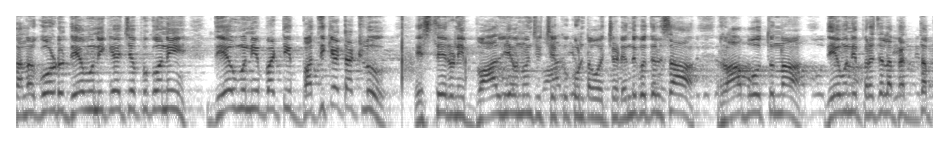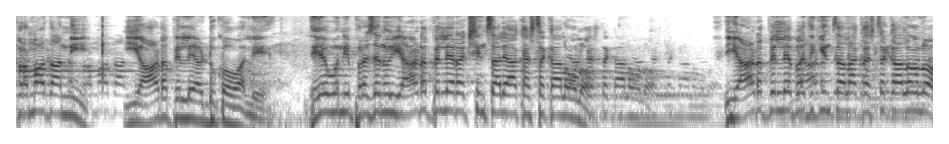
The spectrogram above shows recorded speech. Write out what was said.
తన గోడు దేవునికే చెప్పుకొని దేవుని బట్టి బతికేటట్లు ఎస్తేరుని బాల్యం నుంచి చెక్కుకుంటూ వచ్చాడు. ఎందుకు తెలుసా? రాబోతున్న దేవుని ప్రజల పెద్ద ప్రమాదాన్ని ఈ ఆడపిల్లే అడ్డుకోవాలి. దేవుని ప్రజను ఈ ఆడపిల్లే రక్షించాలి ఆ కష్టకాలంలో. ఈ ఆడపిల్లే బతికించాలి ఆ కష్టకాలంలో.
